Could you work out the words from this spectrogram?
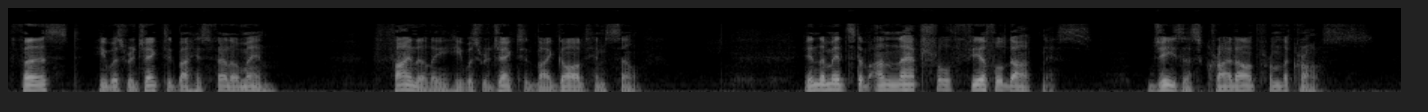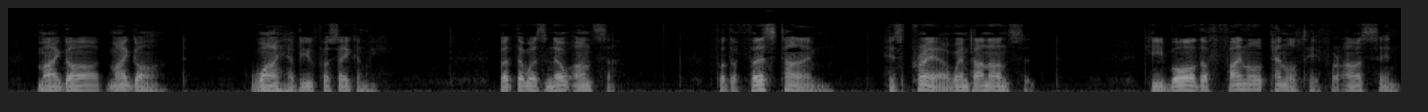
First, he was rejected by his fellow men. Finally, he was rejected by God himself. In the midst of unnatural, fearful darkness, Jesus cried out from the cross, My God, my God, why have you forsaken me? But there was no answer. For the first time, his prayer went unanswered. He bore the final penalty for our sin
